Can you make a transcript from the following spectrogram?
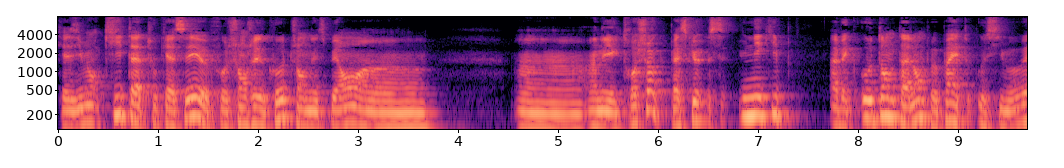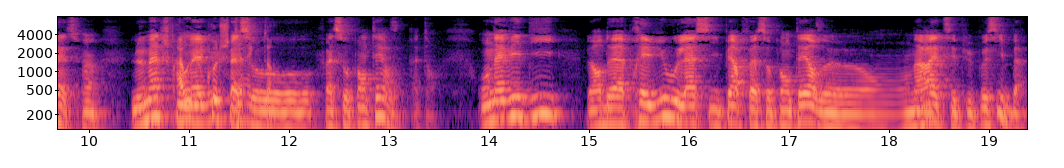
quasiment, quitte à tout casser, il faut changer de coach en espérant un, un, un électrochoc parce que une équipe avec autant de talent peut pas être aussi mauvaise. Enfin, le match qu'on ah a vu face, aux, face aux Panthers, attends, on avait dit lors de la preview, là, s'ils perdent face aux Panthers, euh, on, arrête, c'est plus possible. Bah,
